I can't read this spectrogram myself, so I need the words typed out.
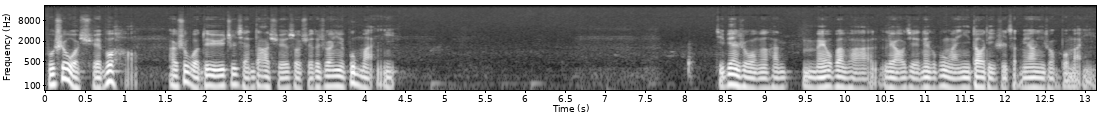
不是我学不好。而是我对于之前大学所学的专业不满意，即便是我们还没有办法了解那个不满意到底是怎么样一种不满意，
